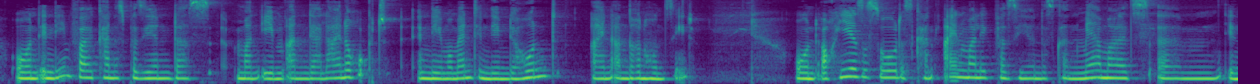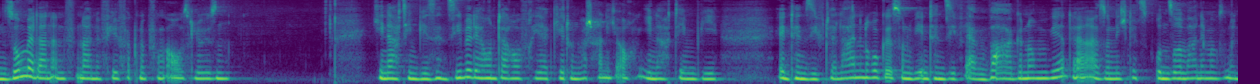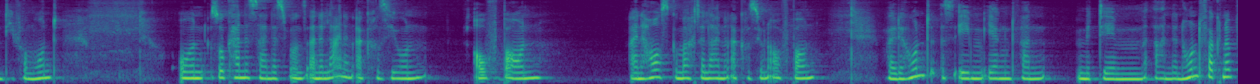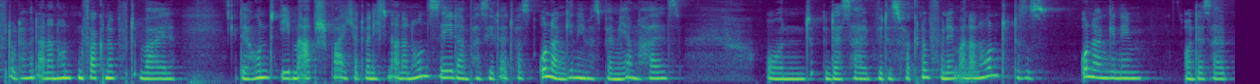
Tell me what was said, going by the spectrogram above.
Und in dem Fall kann es passieren, dass man eben an der Leine ruckt, in dem Moment, in dem der Hund einen anderen Hund sieht. Und auch hier ist es so, das kann einmalig passieren, das kann mehrmals ähm, in Summe dann eine Fehlverknüpfung auslösen je nachdem, wie sensibel der Hund darauf reagiert und wahrscheinlich auch je nachdem, wie intensiv der Leinendruck ist und wie intensiv er wahrgenommen wird. Ja? Also nicht jetzt unsere Wahrnehmung, sondern die vom Hund. Und so kann es sein, dass wir uns eine Leinenaggression aufbauen, eine hausgemachte Leinenaggression aufbauen, weil der Hund ist eben irgendwann mit dem anderen Hund verknüpft oder mit anderen Hunden verknüpft, weil der Hund eben abspeichert, wenn ich den anderen Hund sehe, dann passiert etwas Unangenehmes bei mir am Hals. Und deshalb wird es verknüpft mit dem anderen Hund. Das ist unangenehm. Und deshalb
